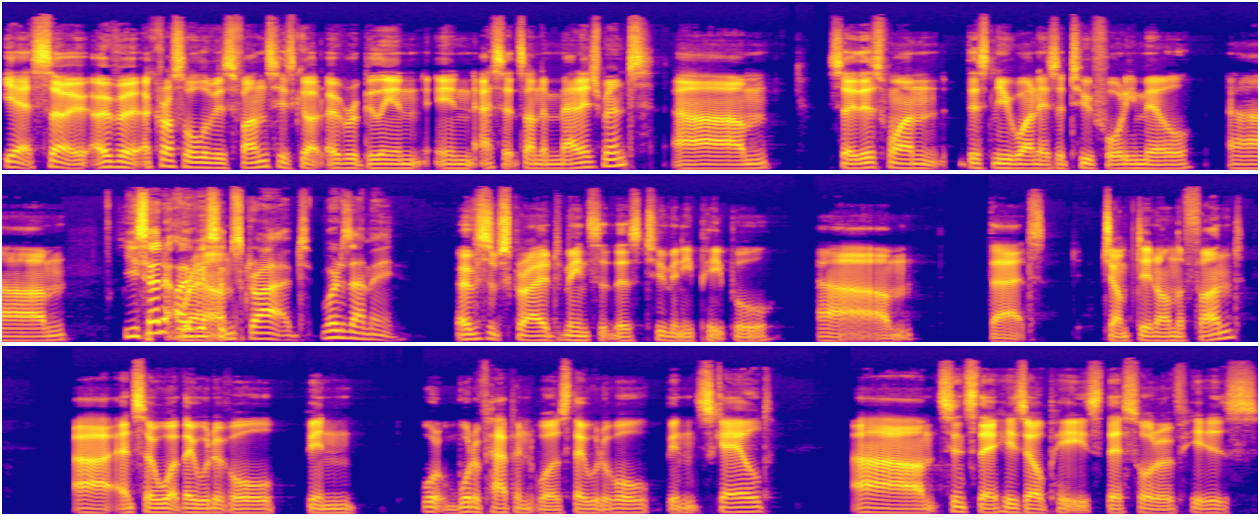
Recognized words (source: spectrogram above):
Yeah. So over across all of his funds, he's got over a billion in assets under management. Um, so this one, this new one, is a 240 mil. Um, You said round. oversubscribed. What does that mean? oversubscribed means that there's too many people um, that jumped in on the fund, uh, and so what they would have all been, what would have happened was they would have all been scaled. Um, since they're his LPs, they're sort of his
